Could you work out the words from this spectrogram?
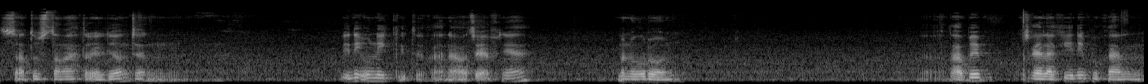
satu setengah triliun dan ini unik gitu karena OCF nya menurun. Nah, tapi sekali lagi ini bukan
